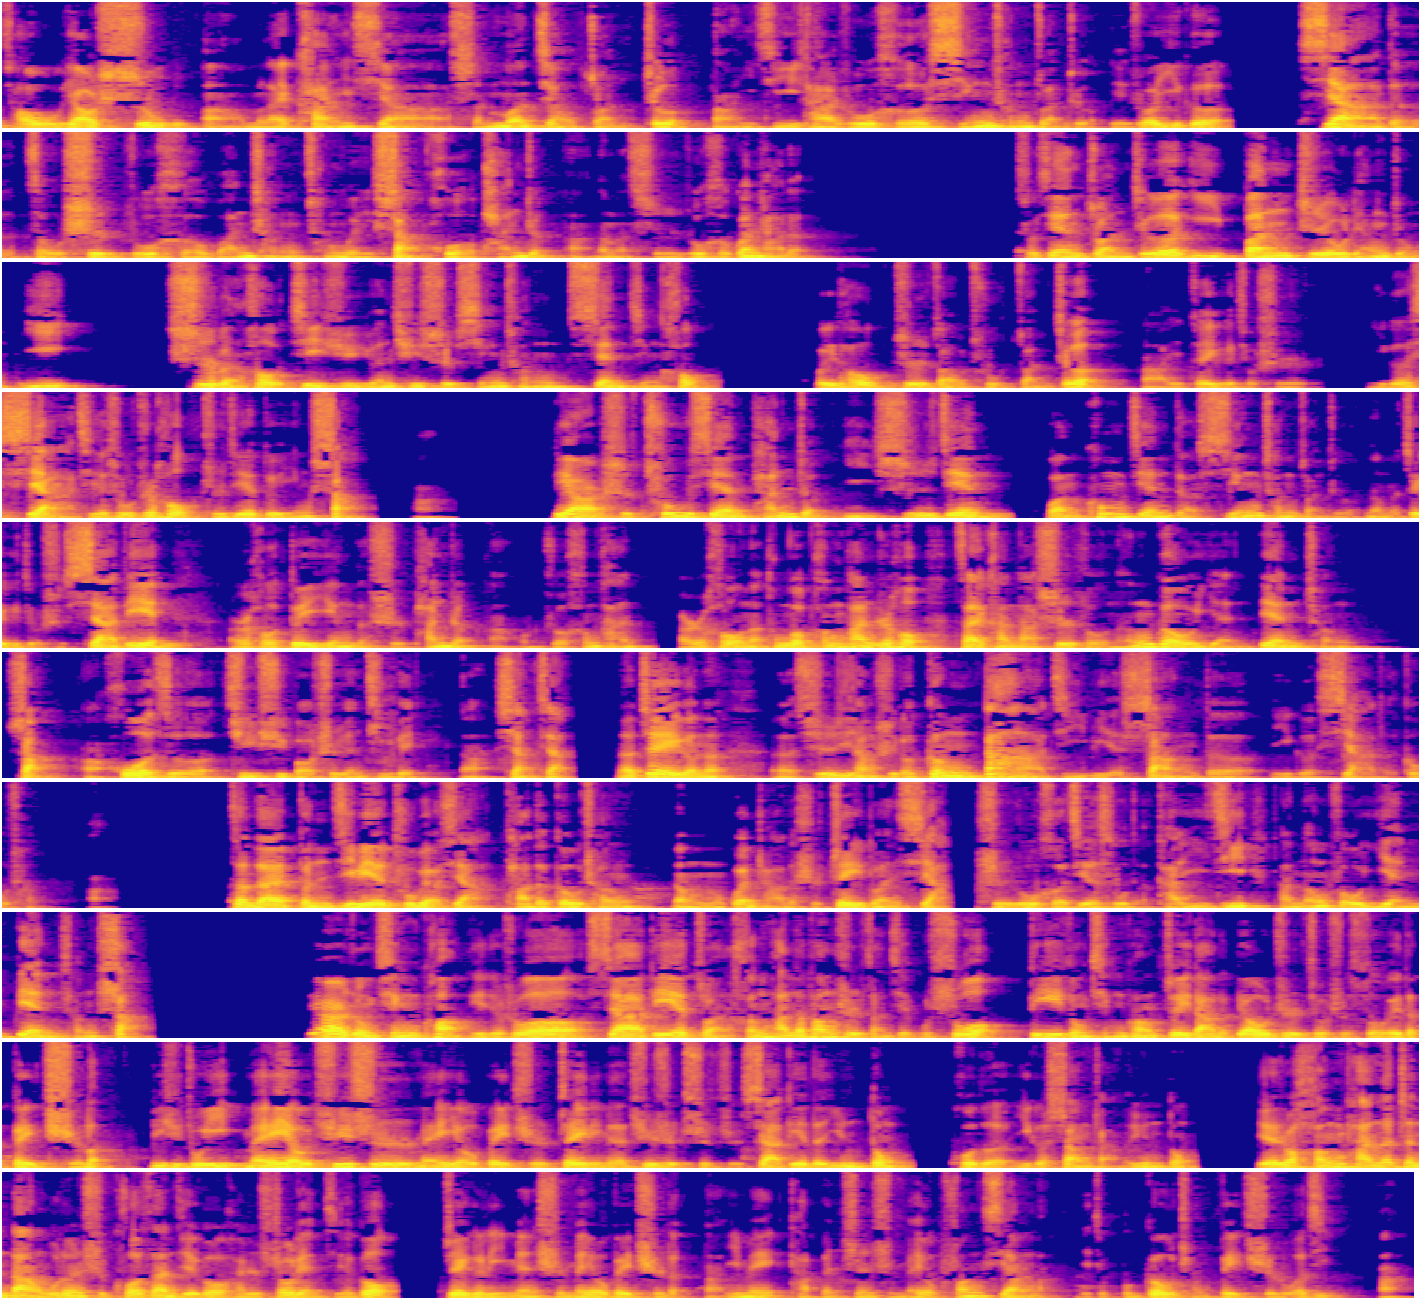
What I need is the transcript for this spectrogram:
炒股票十五啊，我们来看一下什么叫转折啊，以及它如何形成转折。也就说，一个下的走势如何完成成为上或盘整啊？那么是如何观察的？首先，转折一般只有两种：一失稳后继续原趋势形成陷阱后，回头制造出转折啊，这个就是。一个下结束之后，直接对应上啊。第二是出现盘整，以时间换空间的形成转折，那么这个就是下跌，而后对应的是盘整啊。我们说横盘，而后呢，通过横盘之后，再看它是否能够演变成上啊，或者继续保持原体位啊向下。那这个呢，呃，实际上是一个更大级别上的一个下的构成。站在本级别图表下，它的构成，那我们观察的是这段下是如何结束的，它以及它能否演变成上。第二种情况，也就是说下跌转横盘的方式，暂且不说。第一种情况最大的标志就是所谓的背驰了，必须注意，没有趋势，没有背驰。这里面的趋势是指下跌的运动或者一个上涨的运动，也就是说横盘的震荡，无论是扩散结构还是收敛结构。这个里面是没有背驰的啊，因为它本身是没有方向嘛，也就不构成背驰逻辑啊。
